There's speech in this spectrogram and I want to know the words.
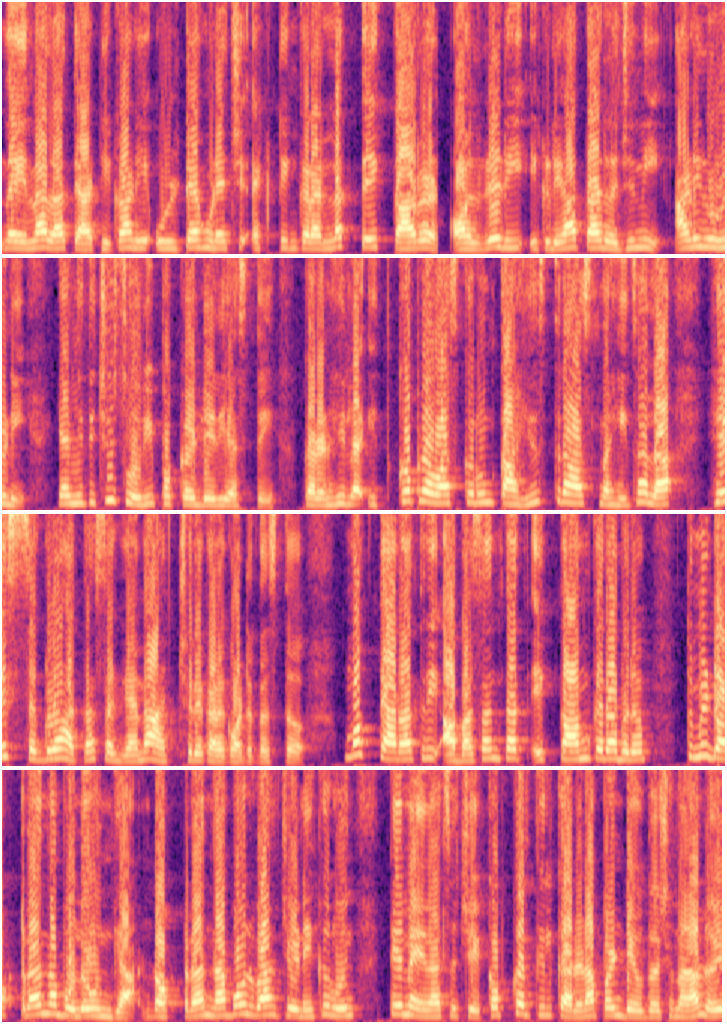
नैनाला त्या ठिकाणी उलट्या होण्याची ऍक्टिंग करायला लागते कारण ऑलरेडी इकडे आता रजनी आणि रोहिणी यांनी तिची चोरी पकडलेली असते. कारण हिला इतकं प्रवास करून काहीच त्रास नाही झाला हे सगळं आता सगळ्यांना आश्चर्यकारक वाटत असतं. मग त्या रात्री आबा सांगतात एक काम करा बरं तुम्ही डॉक्टरांना बोलवून घ्या. डॉक्टरांना बोलवा जेणेकरून ते नैनाचं चेकअप करतील कारण आपण देवदर्शनाला आलोय.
